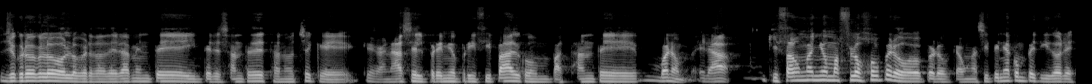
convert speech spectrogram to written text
yo creo que lo, verdaderamente interesante de esta noche que, que ganase el premio principal con bastante, bueno, era quizá un año más flojo, pero, pero que aún así tenía competidores.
